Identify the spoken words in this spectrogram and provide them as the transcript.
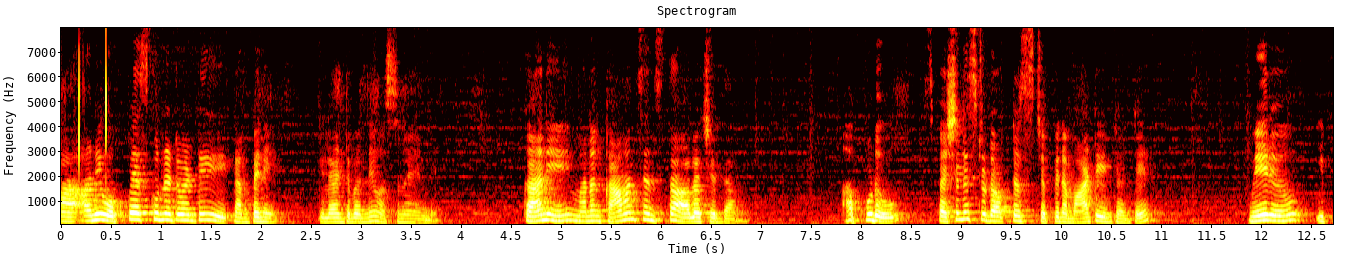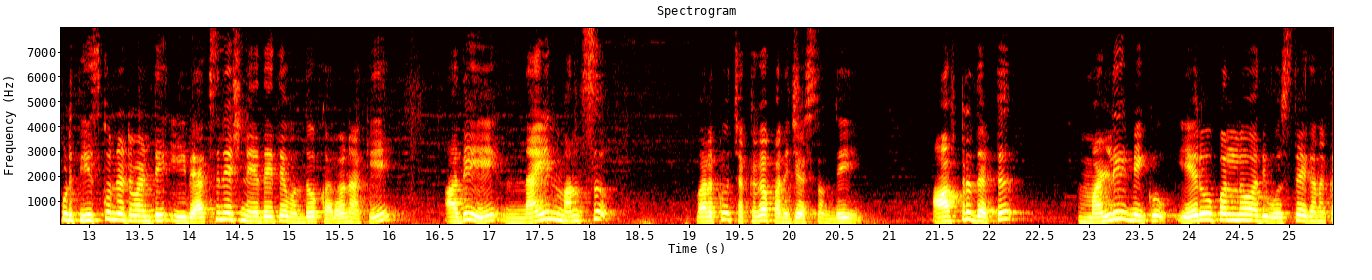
అని ఒప్పేసుకున్నటువంటి కంపెనీ ఇలాంటివన్నీ వస్తున్నాయండి. కానీ మనం కామన్ సెన్స్తో ఆలోచిద్దాం. అప్పుడు స్పెషలిస్ట్ డాక్టర్స్ చెప్పిన మాట ఏంటంటే మీరు ఇప్పుడు తీసుకున్నటువంటి ఈ వ్యాక్సినేషన్ ఏదైతే ఉందో కరోనాకి అది నైన్ మంత్స్ వరకు చక్కగా పనిచేస్తుంది. ఆఫ్టర్ దట్ మళ్ళీ మీకు ఏ రూపంలో అది వస్తే గనక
